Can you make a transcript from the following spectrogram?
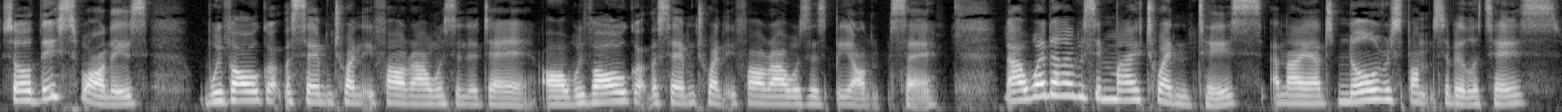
So this one is we've all got the same 24 hours in a day, or we've all got the same 24 hours as Beyonce. Now, when I was in my 20s and I had no responsibilities,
